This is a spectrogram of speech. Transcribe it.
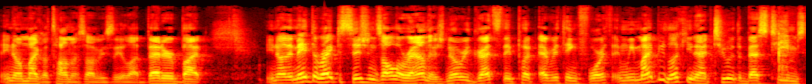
You know, Michael Thomas obviously a lot better, but you know, they made the right decisions all around. There's no regrets. They put everything forth, and we might be looking at two of the best teams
